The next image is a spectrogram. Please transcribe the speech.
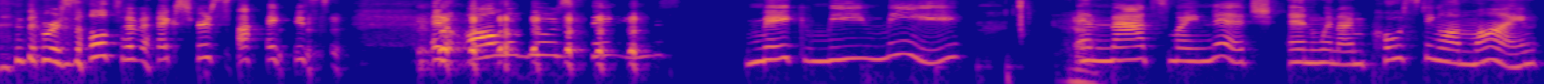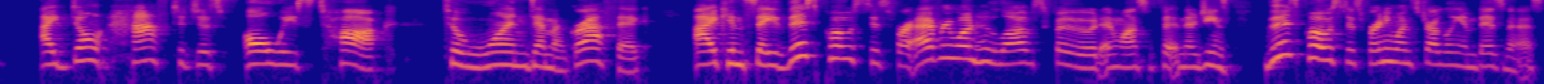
the results of exercise and all of those things make me me yeah. and that's my niche and when i'm posting online i don't have to just always talk to one demographic I can say this post is for everyone who loves food and wants to fit in their jeans. This post is for anyone struggling in business.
